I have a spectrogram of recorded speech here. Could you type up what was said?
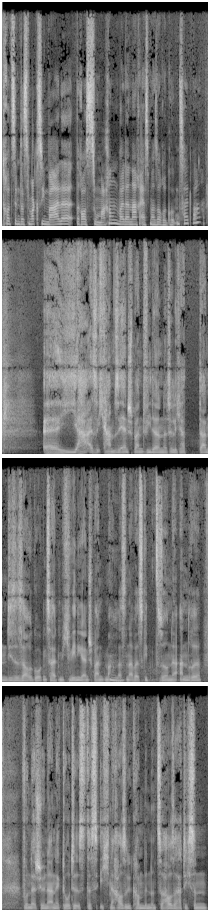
trotzdem das Maximale daraus zu machen, weil danach erstmal saure Gurkenzeit war? Äh, ja, also ich kam sehr entspannt wieder. Natürlich hat dann diese saure Gurkenzeit mich weniger entspannt machen mhm. lassen. Aber es gibt so eine andere wunderschöne Anekdote, ist, dass ich nach Hause gekommen bin und zu Hause hatte ich so ein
